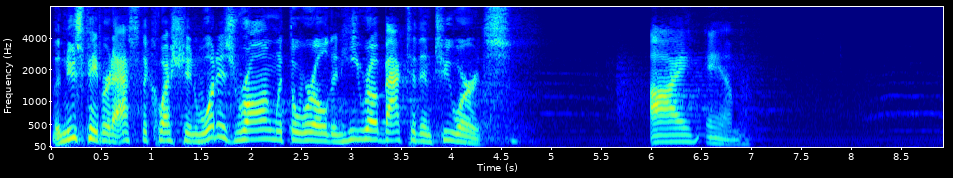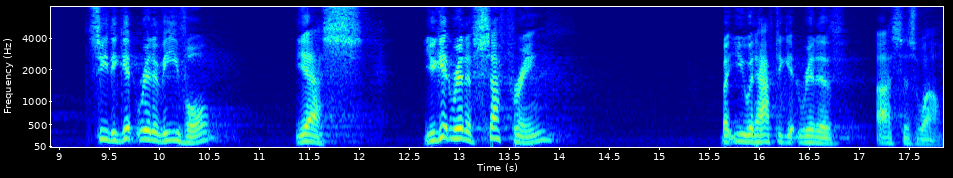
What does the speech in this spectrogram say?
The newspaper had asked the question, What is wrong with the world? And he wrote back to them two words I am. See, to get rid of evil, yes, you get rid of suffering, but you would have to get rid of us as well.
